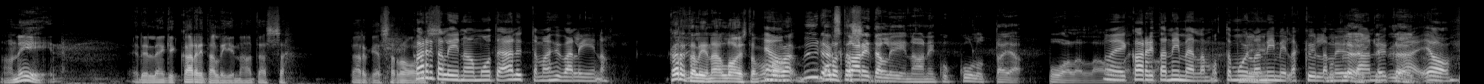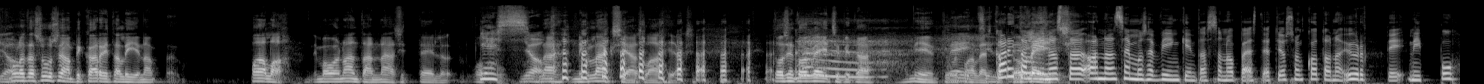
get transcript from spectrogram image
No niin, edelleenkin Karitaliina on tässä tärkeässä roolissa. Karitaliina on muuten älyttömän hyvä liina. Karitaliina on loistava. Joo. Myydäänkö tässä... Karitaliinaa niin kuin kuluttajapuolella? No ei Karita nimellä, mutta muilla niin. nimillä kyllä Mut myydään löytyy, nykyään. Löytyy. Joo. Joo. Mulla on tässä useampi Karitaliina pala, niin mä voin antaa nämä sitten teille loppu, yes. lä, niin läksiäislahjaksi. Tosin tuo veitsi pitää, niin tuli Karitaliinasta annan semmoisen vinkin tässä nopeasti, että jos on kotona yrtti, nippu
